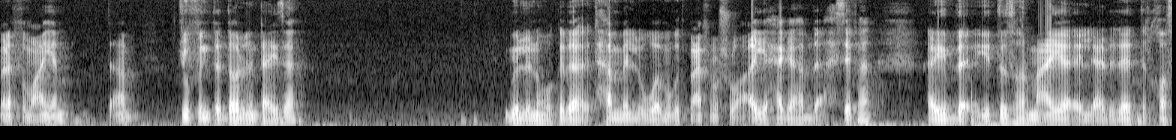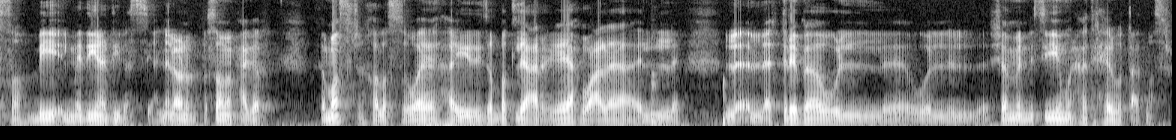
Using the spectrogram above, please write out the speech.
ملف معين. تمام؟ شوف انت الدولة اللي انت عايزها. بيقول لي إن هو كده اتحمل وموجود معايا في المشروع. أي حاجة هبدأ أحسبها هيبدأ تظهر معايا الإعدادات الخاصة بالمدينة دي بس. يعني لو أنا بصمم حاجة في مصر خلاص هو هيظبط لي على الرياح وعلى ال- ال- الأتربة وال- والشم النسيم والحاجات الحلوة بتاعت مصر.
